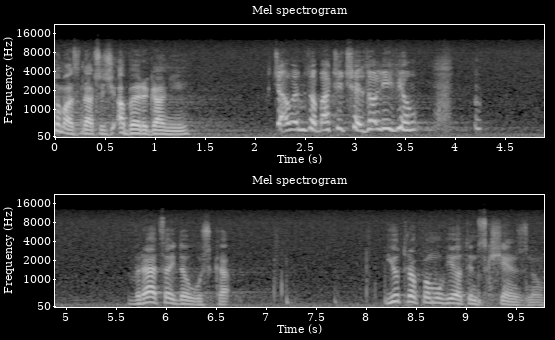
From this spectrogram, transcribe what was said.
To ma znaczyć, Abergani? Chciałem zobaczyć się z Oliwią. Wracaj do łóżka. Jutro pomówię o tym z księżną.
